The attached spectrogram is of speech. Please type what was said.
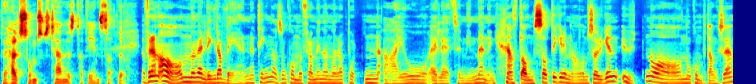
for helse- og omsorgstjenester til innsatte. Ja, for en annen veldig graverende ting da, som kommer fram i denne rapporten, er jo, eller etter min mening, at ansatte i kriminalomsorgen uten å ha noe kompetanse,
